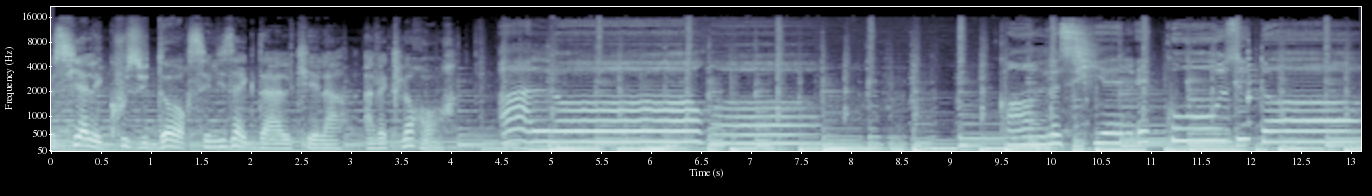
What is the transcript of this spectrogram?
le ciel est cousu d'or, c'est Lisa Egdal qui est là, avec l'aurore. Alors, quand le ciel est cousu d'or,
